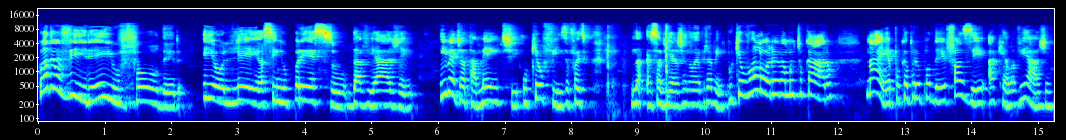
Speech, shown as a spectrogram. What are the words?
Quando eu virei o folder e olhei assim o preço da viagem, imediatamente o que eu fiz, eu falei, essa viagem não é para mim, porque o valor era muito caro na época para eu poder fazer aquela viagem.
